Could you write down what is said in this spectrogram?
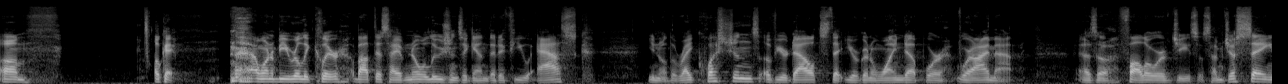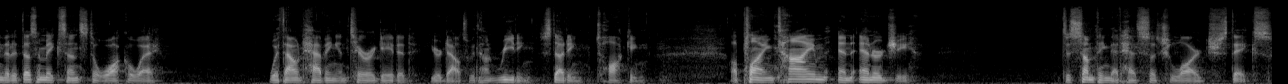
Um, okay, I want to be really clear about this. I have no illusions again that if you ask, you know, the right questions of your doubts, that you're going to wind up where, where I'm at as a follower of Jesus. I'm just saying that it doesn't make sense to walk away without having interrogated your doubts, without reading, studying, talking, applying time and energy to something that has such large stakes,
